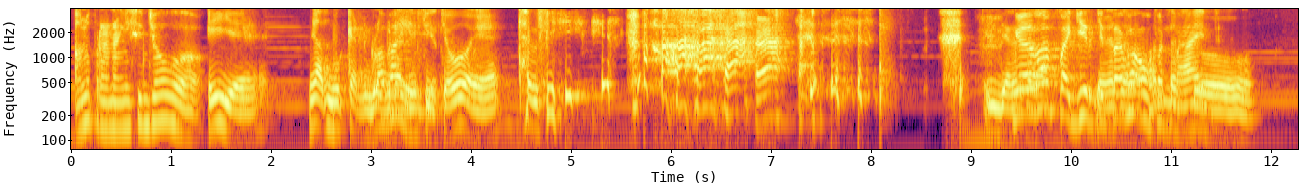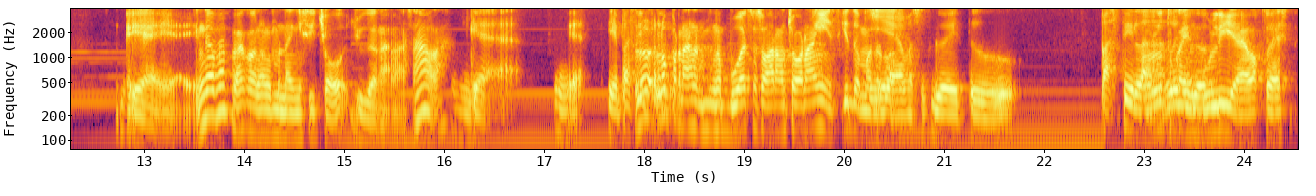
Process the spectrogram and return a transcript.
oh lo pernah nangisin cowok Iya. Nggak bukan gue pernah Gir? cowok ya, tapi Jangan salah- apa-apa, Gir. Kita mah open mind. Iya iya iya. nggak apa-apa kalau lo menangisi cowok juga nggak masalah Enggak, enggak. Ya pasti lo lo pernah ngebuat seseorang cowok nangis gitu maksud Iya, lo maksud gue itu pastilah. lo Lu tuh kayak juga- bully ya waktu S-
